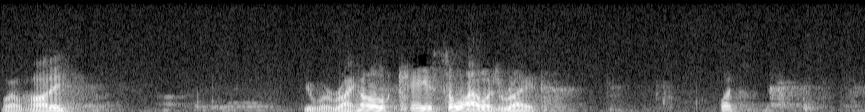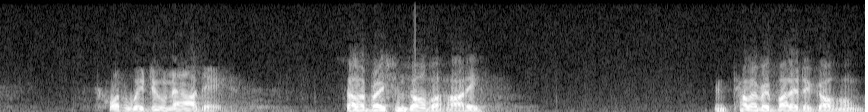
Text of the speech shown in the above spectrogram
Well, Hardy, you were right. Okay, so I was right. What? What do we do now, Dave? Celebration's over, Hardy. You can tell everybody to go home.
